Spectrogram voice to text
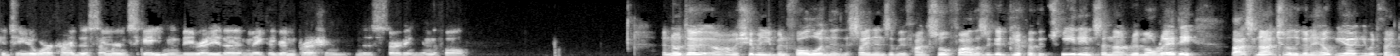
continue to work hard this summer and skate and be ready to make a good impression this starting in the fall. And no doubt, I'm assuming you've been following the, the, signings that we've had so far. There's a good group of experience in that room already. That's naturally going to help you out, you would think.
